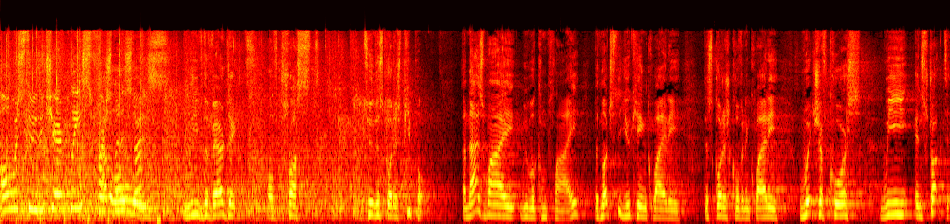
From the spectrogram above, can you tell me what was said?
Always through the chair, please, First I will Minister. always leave the verdict of trust to the Scottish people. And that's why we will comply with not just the UK inquiry, the Scottish COVID inquiry, which of course we instructed.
